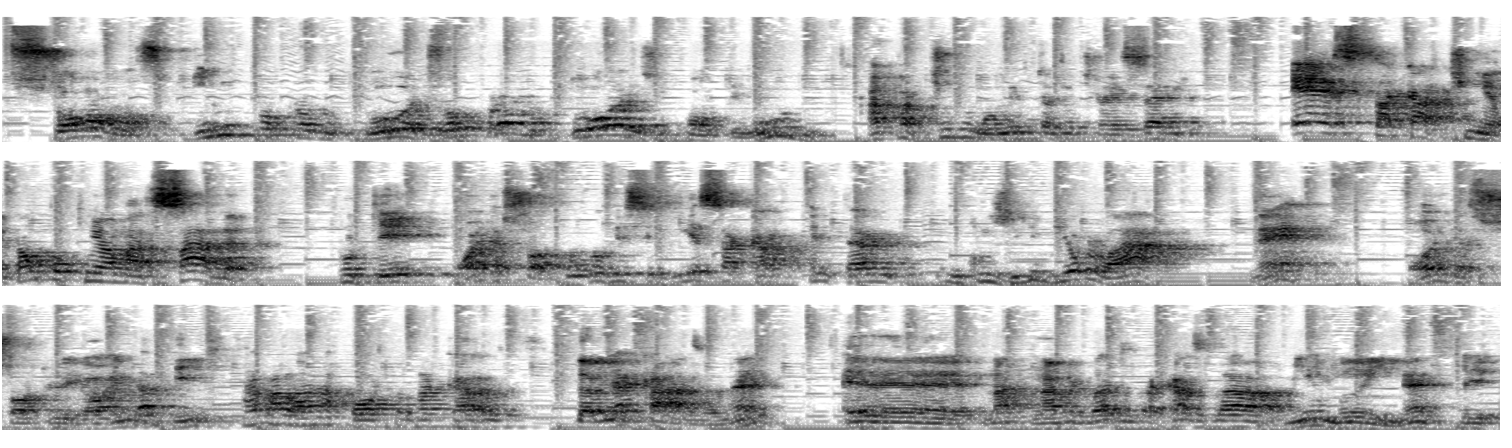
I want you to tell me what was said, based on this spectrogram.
somos infoprodutores ou produtores de conteúdo a partir do momento que a gente recebe esta cartinha, está um pouquinho amassada, porque, olha só, quando eu recebi essa carta, tentaram, inclusive, violar, né? Olha só que legal, ainda bem que estava lá na porta da casa, da minha casa, né? É, na, na, verdade, da casa da minha mãe, né? Porque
